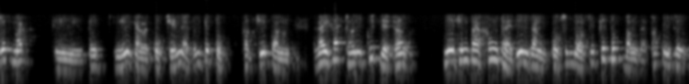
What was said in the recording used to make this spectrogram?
trước mắt thì tôi nghĩ rằng là cuộc chiến này vẫn tiếp tục thậm chí còn gay gắt hơn quyết liệt hơn. Nhưng chúng ta không thể tin rằng cuộc xung đột sẽ kết thúc bằng giải pháp quân sự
